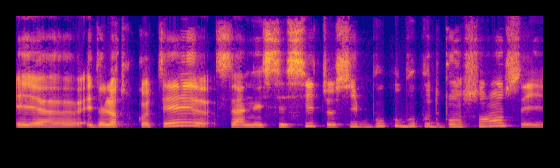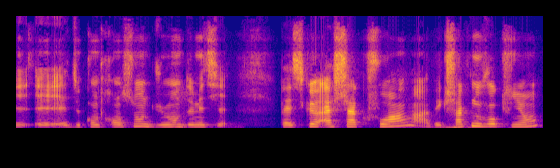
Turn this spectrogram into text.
Et, euh, et de l'autre côté, ça nécessite aussi beaucoup, beaucoup de bon sens et, et de compréhension du monde de métier parce qu'à chaque fois, avec chaque nouveau client,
